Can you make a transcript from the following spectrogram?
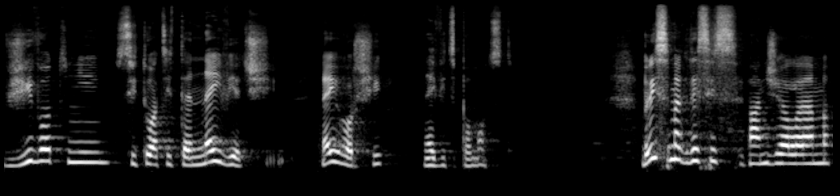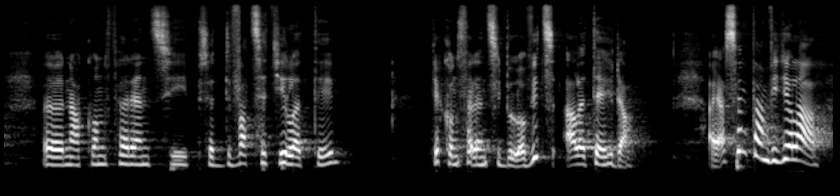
v životní situaci ten největší, nejhorší, nejvíc pomoct. Byli jsme kdysi s manželem eh, na konferenci před 20 lety. Těch konferencí bylo víc, ale tehda. A já jsem tam viděla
